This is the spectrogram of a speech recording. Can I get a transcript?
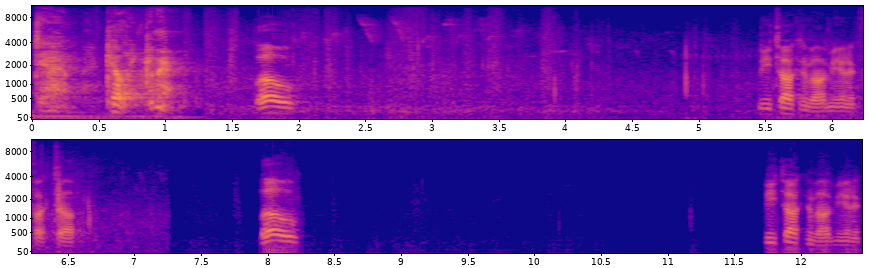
Damn. Kelly, come here. Hello? What are you talking about, Munich fucked up? Hello? What are you talking about, Munich?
